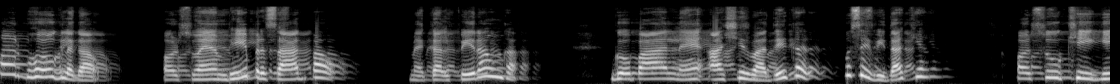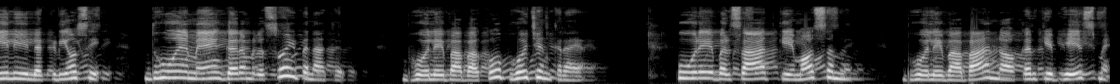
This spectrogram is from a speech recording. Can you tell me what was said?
और भोग लगाओ। और स्वयं भी प्रसाद पाओ। मैं कल फिर आऊँगा। गोपाल ने आशीर्वाद देकर उसे विदा किया और सूखी गीली लकड़ियों से धुएँ में गरम रसोई बनाकर भोले बाबा को भोजन कराया। पूरे बरसात के मौसम में भोले बाबा नौकर के भेष में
